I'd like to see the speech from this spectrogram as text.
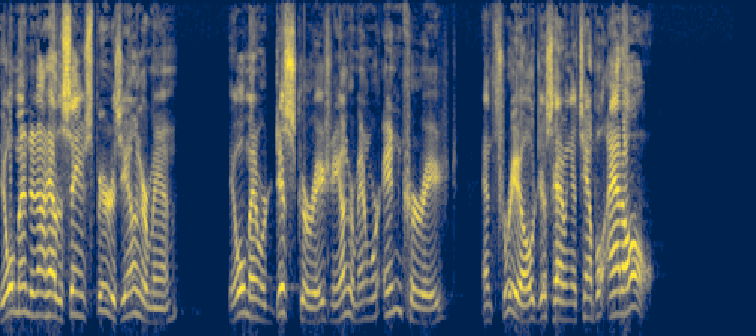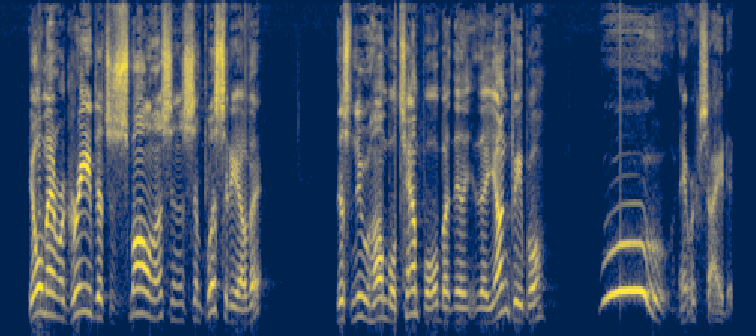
The old men did not have the same spirit as the younger men. The old men were discouraged, and the younger men were encouraged and thrilled just having a temple at all. The old men were grieved at the smallness and the simplicity of it, this new humble temple, but the, the young people, woo, they were excited.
